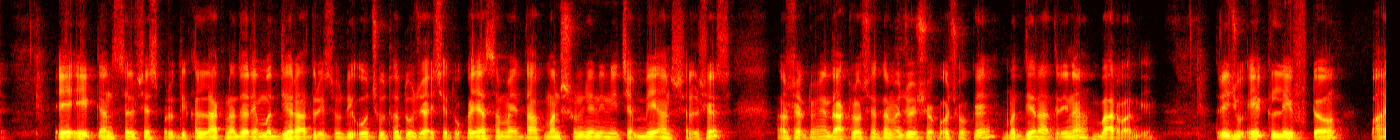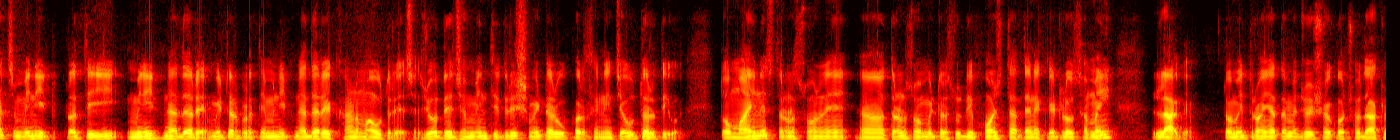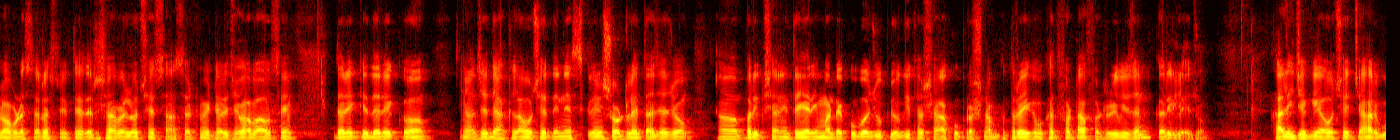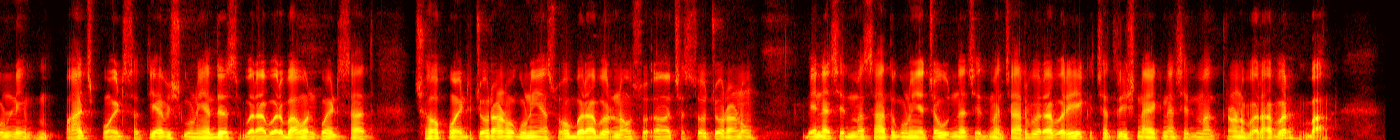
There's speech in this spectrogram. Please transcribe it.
એ એક અંશ સેલ્સિયસ પ્રતિ કલાકના દરે મધ્યરાત્રિ સુધી ઓછું થતું જાય છે. તો કયા સમયે તાપમાન શૂન્યની નીચે બે અંશ સેલ્સિયસ હશે? તો અહીંયા દાખલો છે, તમે જોઈ શકો છો કે મધ્યરાત્રિના બાર વાગ્યે. ત્રીજું, એક લિફ્ટ પાંચ મિનિટ પ્રતિ મિનિટના દરે, મીટર પ્રતિ મિનિટના દરે ખાણમાં ઉતરે છે. જો તે જમીનથી ત્રીસ મીટર ઉપરથી નીચે ઉતરતી હોય, તો માઇનસ ત્રણસો ને ત્રણસો મીટર સુધી પહોંચતા તેને કેટલો સમય લાગે? તો મિત્રો, અહીંયા તમે જોઈ શકો છો, દાખલો આપણે સરસ રીતે દર્શાવેલો છે. સાસઠ મીટર જવાબ આવશે. દરેકે દરેક જે દાખલાઓ છે તેને સ્ક્રીનશોટ લેતા જજો. પરીક્ષાની તૈયારી માટે ખૂબ જ ઉપયોગી થશે. આખું પ્રશ્નપત્ર એક વખત ફટાફટ રિવિઝન કરી લેજો. ખાલી જગ્યાઓ છે ચાર ગુણની, પાંચ પોઈન્ટ સત્યાવીસ ગુણ્યા દસ બરાબર બાવન પોઈન્ટ સાત, છ પોઈન્ટ ચોરાણું ગુણ્યા સો બરાબર નવસો છસો ચોરાણું, બેના છેદમાં સાત ગુણ્યા ચૌદના છેદમાં ચાર બરાબર એક, છત્રીસના એકના છેદમાં ત્રણ બરાબર બાર.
